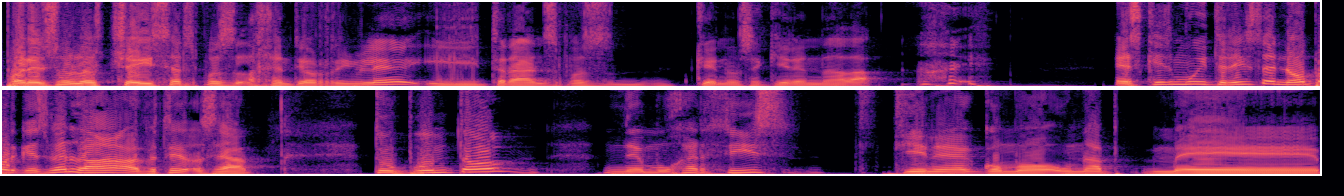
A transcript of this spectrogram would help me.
por eso los chasers, pues la gente horrible y trans, pues que no se quieren nada. Es que es muy triste, ¿no? Porque es verdad, o sea, tu punto de mujer cis tiene como una eh,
